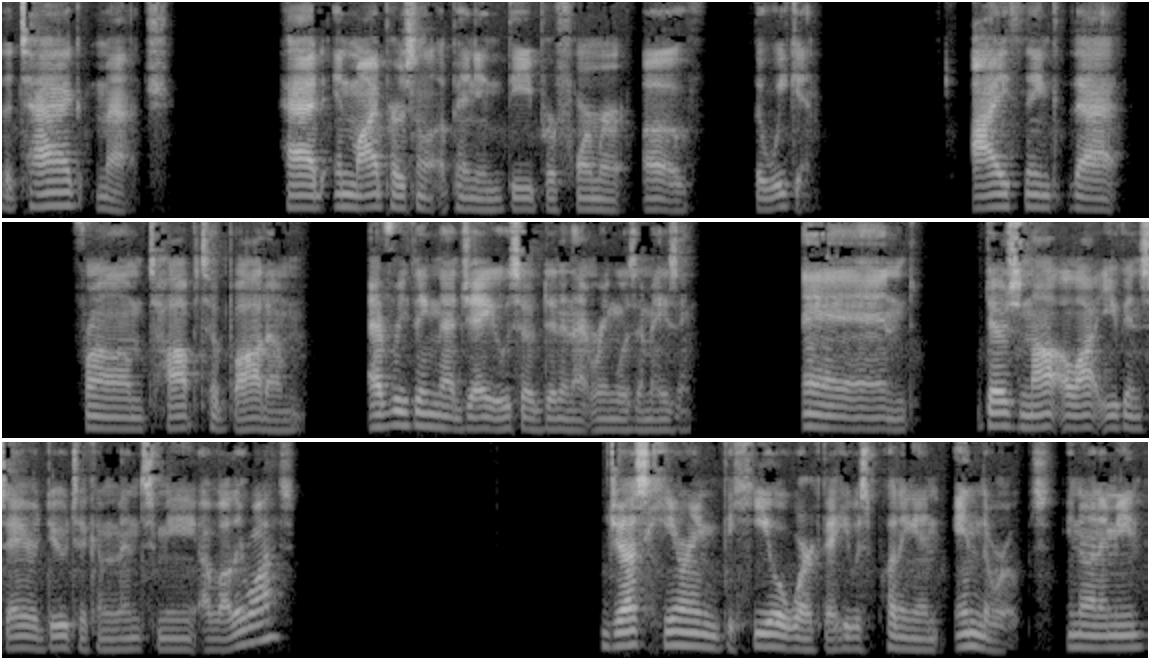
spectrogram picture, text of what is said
The tag match had, in my personal opinion, the performer of the weekend. I think that from top to bottom, everything that Jey Uso did in that ring was amazing. And there's not a lot you can say or do to convince me of otherwise. Just hearing the heel work that he was putting in in the ropes, you know what I mean?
